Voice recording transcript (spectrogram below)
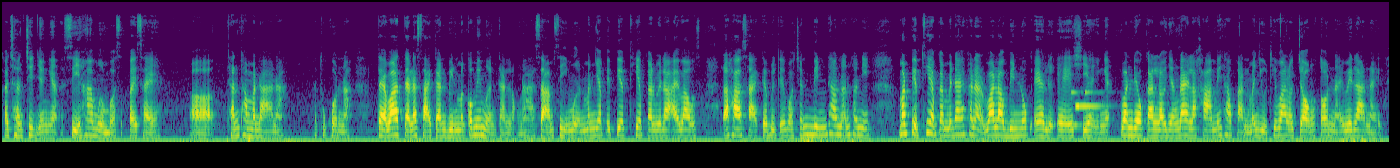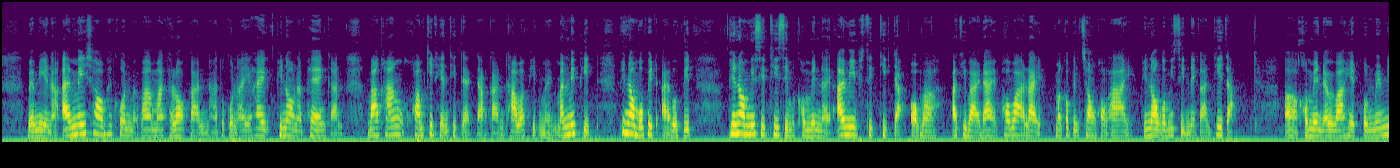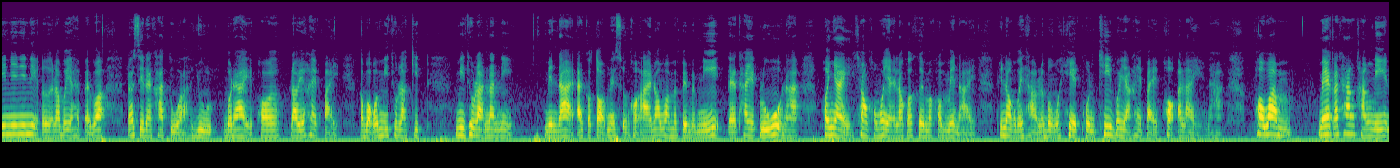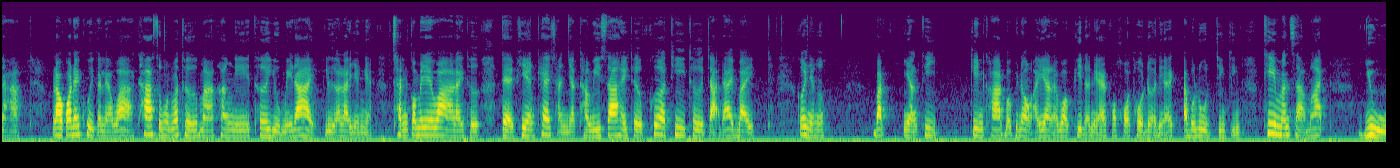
กระชั้นชิดอย่างเงี้ยสี่ห้าหมื่นบไปใส่ชั้นธรรมดานะ ทุกคนนะ แต่ว่าแต่ละสายการบินมันก็ไม่เหมือนกันหรอกนะคะสามสี่หมื่นมันอย่าไปเปรียบเทียบกันเวลาไอ้เบา ราคาสายเการบินบอกฉันบินเท่านั้นเท่านี้ มันเปรียบเทียบกันไม่ได้ขนาดว่าเราบินนกแอร์หรือแอร์เอเชียอย่างเงี้ยวันเดียวกันเรายังได้ราคาไม่เท่ากัน มันอยู่ที่ว่าเราจองตอนไหนเวลาไหนแบบนี้นะไอ้ไม่ชอบให้คนแบบว่ามาทะเลาะกันนะคะทุกคนไอ้อยากให้พี่น้องนะแพงกัน บางครั้งความคิดเห็นที่แตกต่างกันถามว่าผิดไหม มันไม่ผิด พี่น้องบ่ผิดไอ้บ่ผิด พี่น้องมีสิทธิสิมาคอมเมนต์ได้ไอ้มีสิทธิจะออกมาอธิบายได้ เพราะว่าอะไรมันก็เป็นช่องของไอ้พี่น้องก็มีสิทธิ์ในการที่จะ คอมเมนต์ได้ว่าเหตุผลเป็นนี่นี่นี่นี่เออเราไม่อยากให้ไปว่าเราเสียดายค่าตัวอยู่บ่ได้พอเรายังให้ไป ก็บอกว่ามีธุรกิจมีธุระนั่นนี่เมนได้ไอ้ก็ตอบในส่วนของไอ้นอกว่ามันเป็นแบบนี้ แต่ถ้าอยากรู้นะคะพ่อใหญ่ช่องของพ่อใหญ่เราก็เคยมาคอมเมนต์ไอ้พี่น้องก็ไปถามแล้วบอกว่าเหตุผลที่บ่อยากให้ไปเพราะอะไรนะคะเพราะว่าแม้กระทั่งครั้งนี้นะคะ เราก็ได้คุยกันแล้วว่า ถ้าสมมติว่าเธอมาครั้งนี้ เธออยู่ไม่ได้หรืออะไรอย่างเงี้ย ฉันก็ไม่ได้ว่าอะไรเธอ แต่เพียงแค่ฉันอยากทำวีซ่าให้เธอเพื่อที่เธอจะได้ใบ ก็อย่างบัตรอย่างที่กินคาร์ดบอกพี่น้องไอ้ยันไอ้บอกพิษอันนี้ไอ้ขอขอโทษเด้ออันนี้ไอ้อบรูดจริง ๆ ที่มันสามารถอยู่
